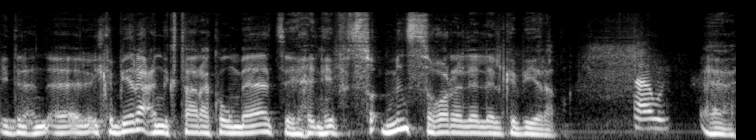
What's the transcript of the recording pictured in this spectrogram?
اذا عند- آه، الكبيرة عندك تراكمات يعني من الصغر لالا الكبيرة. هاوي آه،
